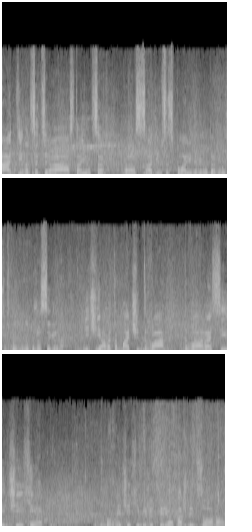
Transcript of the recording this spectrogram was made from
11 э, остается с 11 с половиной минут, даже 8 с половиной минут уже сыграно. Ничья в этом матче 2-2. Россия-Чехия. Сборная Чехии бежит вперед, вошли в зону.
